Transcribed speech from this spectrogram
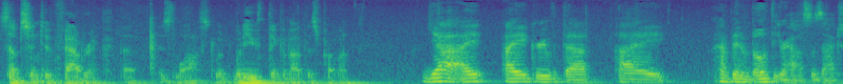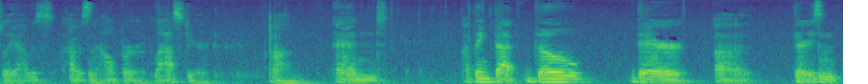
substantive fabric that is lost. What, what do you think about this, Prabha? Yeah, I, I agree with that. I have been in both of your houses actually. I was I was in Alper last year, um, and I think that though there uh, there isn't,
